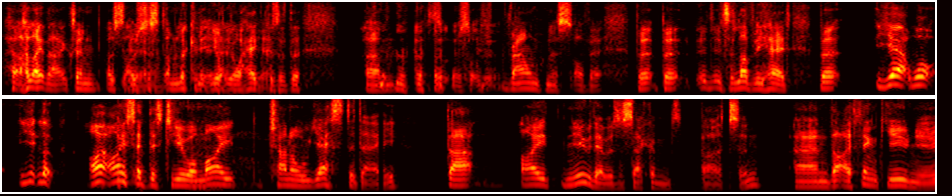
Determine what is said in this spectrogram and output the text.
I like that. Because I was, I was just I'm looking at yeah. your, your head because yeah. of the um, sort, sort, of roundness of it. But but it's a lovely head. But yeah, what you, look, I, I said this to you on my channel yesterday that I knew there was a second person, and that I think you knew.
